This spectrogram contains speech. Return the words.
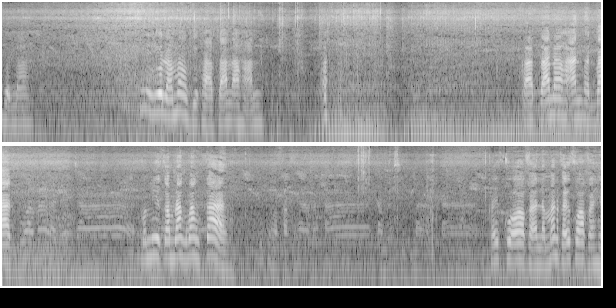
เพิ่นมานี่ยู่แล้วมันสิขาดสารอาหาร ขาดสารอาหารเพิ่นว่าตัวมากเลยจ้ามันมีกำลังว่างกล้านี่ถั่วฝักยาวนะคะจำละสิบบาทจ้าไขคอค่ะน้ำมันไขคอก็แห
